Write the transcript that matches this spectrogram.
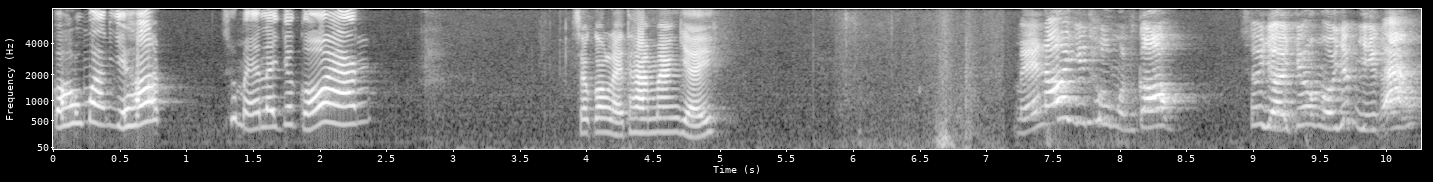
Con không ăn gì hết Sao mẹ lại cho cổ ăn? Sao con lại tham ăn vậy? Mẹ nói với thương mình con Sao giờ cho người giúp việc ăn?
